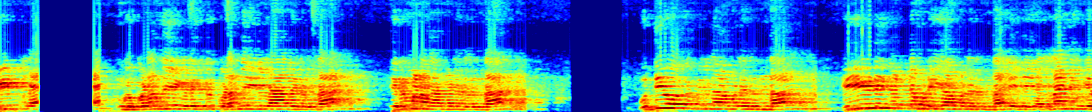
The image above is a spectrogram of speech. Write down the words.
வீட்டுல உங்க குழந்தைகளுக்கு குழந்தை இல்லாத இருந்தால் திருமணம் இல்லாமல் இருந்தால் உத்தியோகம் இல்லாமல் இருந்தால் வீடு கட்ட முடியாமல் இருந்தால் இதையெல்லாம் நீங்க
